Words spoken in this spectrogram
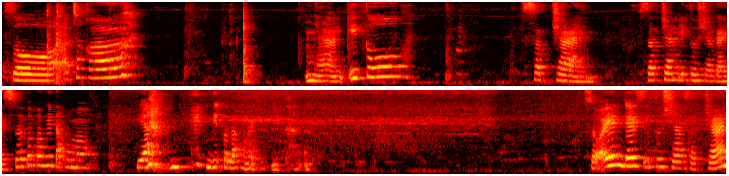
So, at saka, yan, ito, sa tiyan. Sa tiyan ito siya guys. So, ipapakita ko mo, yan, hindi pala ako nakikita. So, ayan guys, ito siya sa tiyan.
